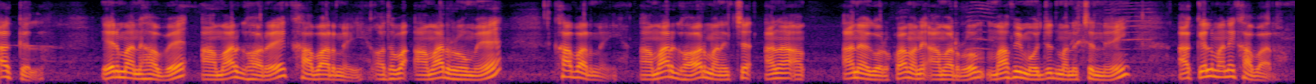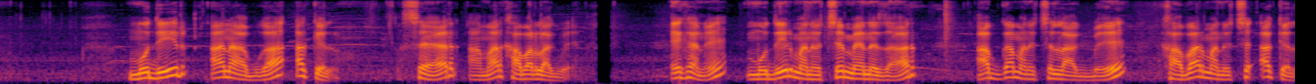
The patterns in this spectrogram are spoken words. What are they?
আকল এর মানে হবে আমার ঘরে খাবার নেই অথবা আমার রুমে খাবার নেই আমার ঘর মানে হচ্ছে আনা আনা গোরফা মানে আমার রুম মাফি মজুদ মানে হচ্ছে নেই আকেল মানে খাবার মুদির আনা আবগা আকেল স্যার আমার খাবার লাগবে এখানে মুদির মানে হচ্ছে ম্যানেজার, আবগা মানে হচ্ছে লাগবে, খাবার মানে হচ্ছে আকেল,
